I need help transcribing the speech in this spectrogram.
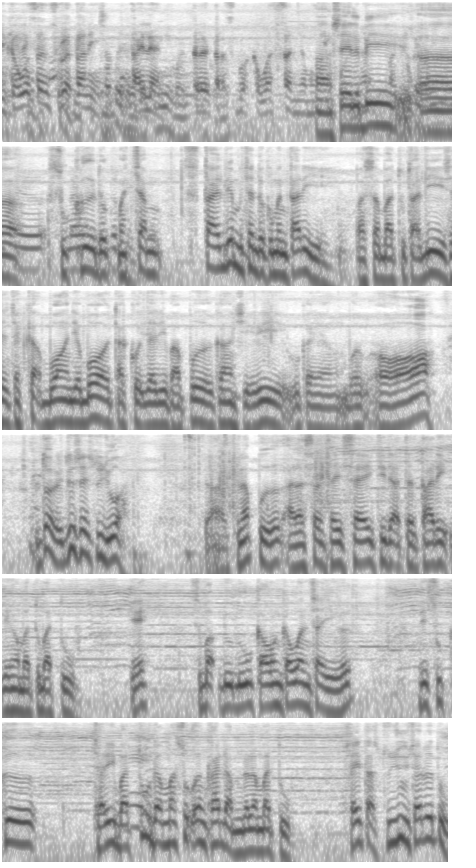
Di kawasan Surat Tani, Thailand, terletak sebuah kawasan yang Ah, saya lebih uh, suka dok macam style dia macam dokumentari. Pasal batu tadi saya cakap buang je bol takut jadi apa-apa kan syirik bukan yang. Oh. Betul itu saya setuju lah. Ah, Kenapa alasan saya saya tidak tertarik dengan batu-batu? Okey. Sebab dulu kawan-kawan saya dia suka cari batu dan masukkan kadam dalam batu. Saya tak setuju cara tu.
